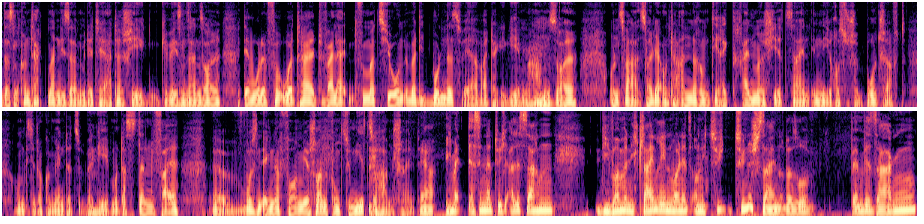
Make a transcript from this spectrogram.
das ein Kontaktmann dieser Militärattaché gewesen sein soll, der wurde verurteilt, weil er Informationen über die Bundeswehr weitergegeben haben mhm. soll. Und zwar soll der unter anderem direkt reinmarschiert sein in die russische Botschaft, um diese Dokumente zu übergeben. Mhm. Und das ist dann ein Fall, äh, wo es in irgendeiner Form ja schon funktioniert zu haben scheint. Ja, ich meine, das sind natürlich alles Sachen, die wollen wir nicht kleinreden, wollen jetzt auch nicht zynisch sein oder so wenn wir sagen,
